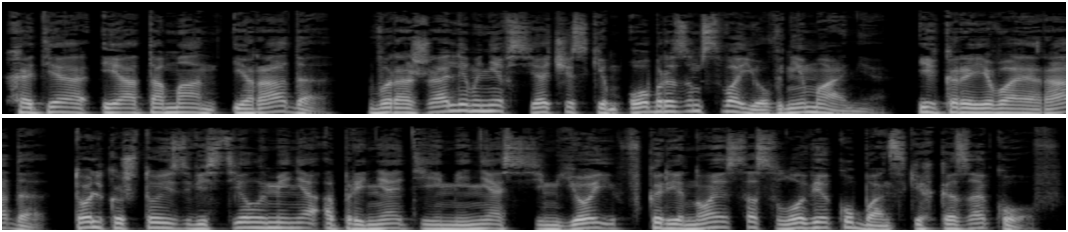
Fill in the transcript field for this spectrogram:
Хотя и атаман, и рада выражали мне всяческим образом свое внимание. И краевая рада только что известила меня о принятии меня с семьей в коренное сословие кубанских казаков.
